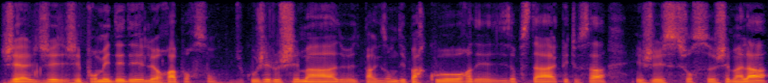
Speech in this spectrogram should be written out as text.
j'ai pour m'aider leurs rapports son. Du coup, j'ai le schéma, par exemple, des parcours, des, obstacles et tout ça. Et j'ai sur ce schéma-là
